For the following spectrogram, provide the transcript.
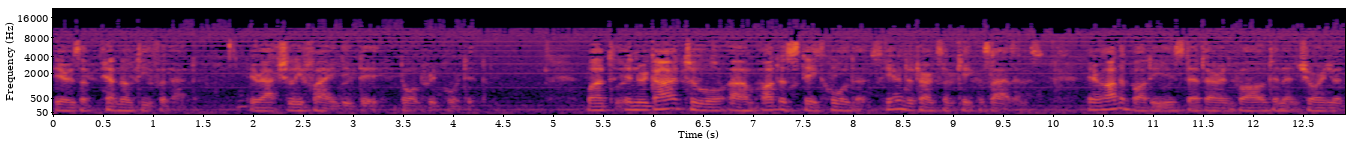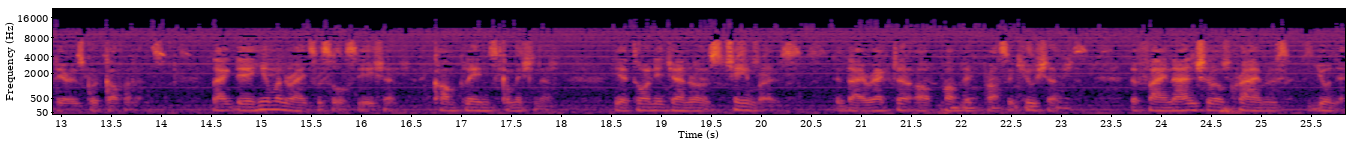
there is a penalty for that. They're actually fined if they don't report it. But in regard to um, other stakeholders here in the Turks and Caicos Islands, there are other bodies that are involved in ensuring that there is good governance, like the Human Rights Association, Complaints Commissioner, the Attorney General's Chambers, the Director of Public Prosecutions, the Financial Crimes Unit.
